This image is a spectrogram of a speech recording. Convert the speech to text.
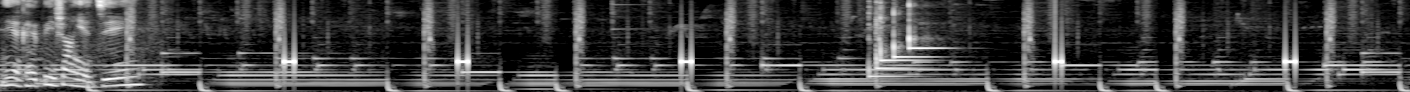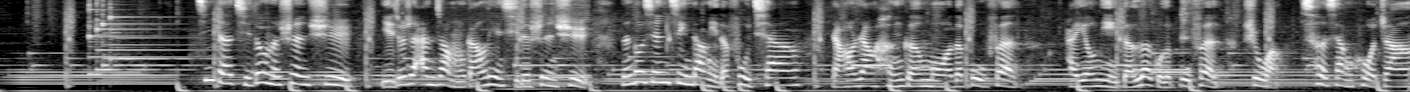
你也可以闭上眼睛。记得启动的顺序，也就是按照我们刚练习的顺序，能够先进到你的腹腔，然后让横膈膜的部分，还有你的肋骨的部分是往侧向扩张、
